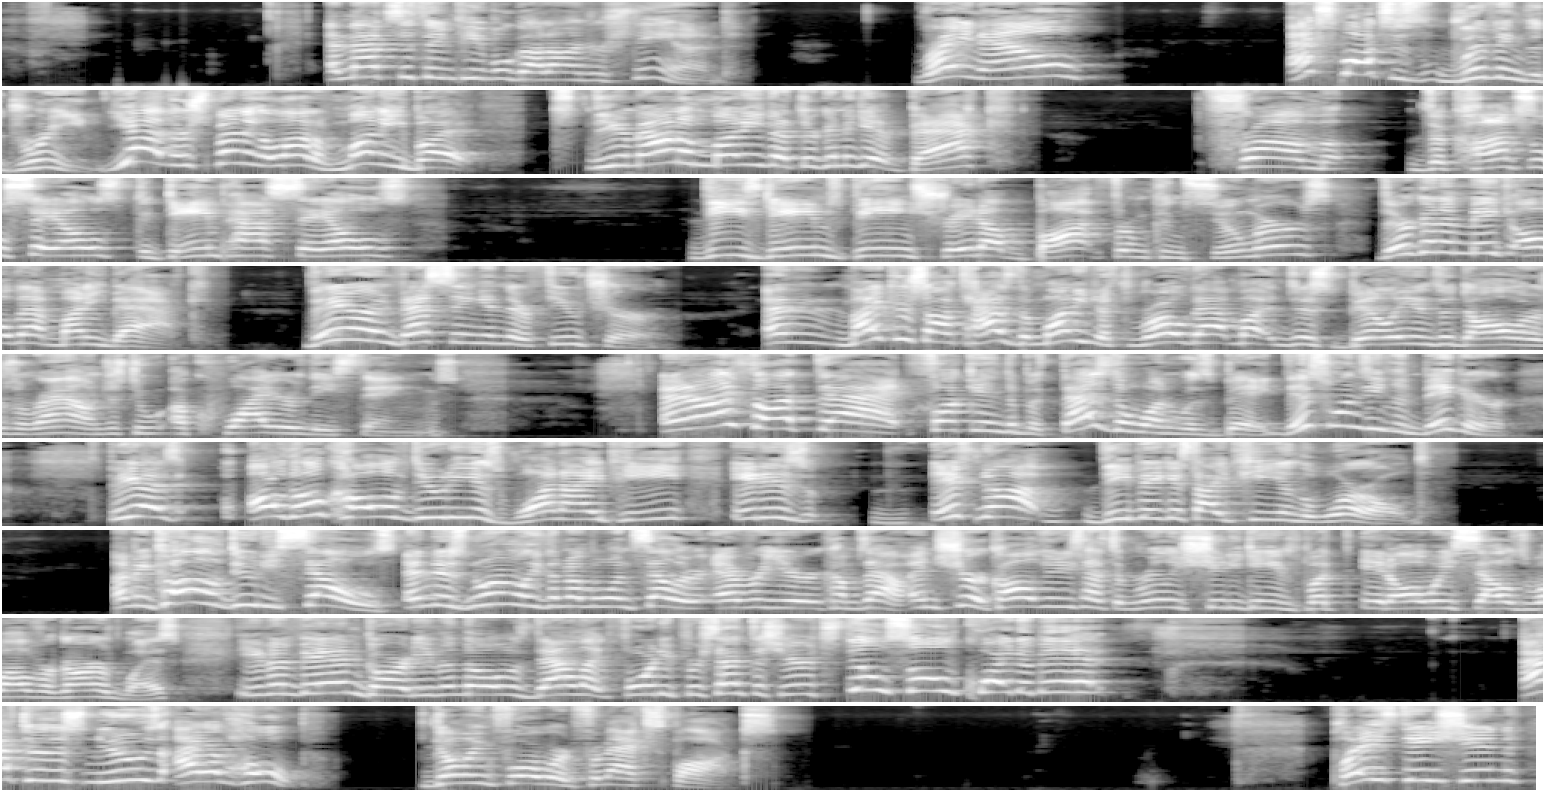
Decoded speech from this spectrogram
And that's the thing people gotta understand. Right now, Xbox is living the dream. Yeah, they're spending a lot of money, but the amount of money that they're gonna get back from the console sales, the Game Pass sales, these games being straight up bought from consumers, they're gonna make all that money back. They are investing in their future. And Microsoft has the money to throw that much, just billions of dollars around just to acquire these things. And I thought that fucking the Bethesda one was big. This one's even bigger. Because although Call of Duty is one IP, it is, if not the biggest IP in the world. I mean, Call of Duty sells and is normally the number one seller every year it comes out. And sure, Call of Duty's had some really shitty games, but it always sells well regardless. Even Vanguard, even though it was down like 40% this year, it still sold quite a bit. After this news, I have hope going forward from Xbox. PlayStation,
